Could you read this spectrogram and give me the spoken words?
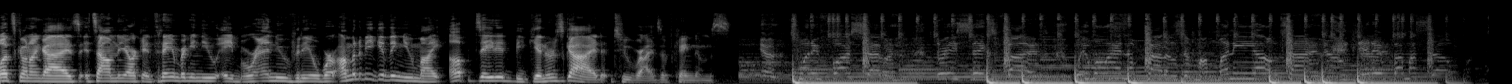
what's going on guys? It's omniarch and today i'm bringing you a brand new video where i'm going to be giving you my updated beginner's guide to rise of kingdoms. Yeah,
